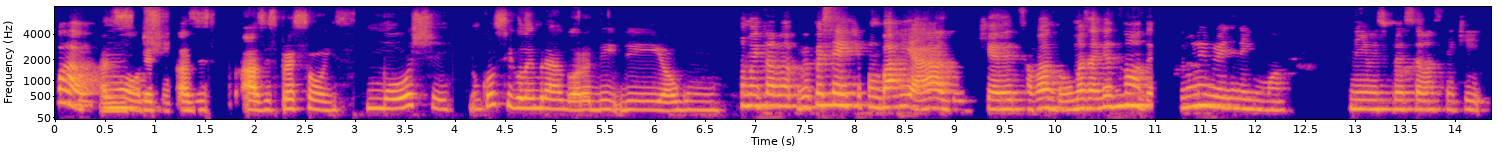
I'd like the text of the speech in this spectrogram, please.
Qual? As, as, as expressões. Moche, não consigo lembrar agora de, de algum. Também tava, eu pensei tipo um barreado, que é de Salvador, mas ainda é do Nordeste. Eu não lembrei de nenhuma, nenhuma expressão assim que,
